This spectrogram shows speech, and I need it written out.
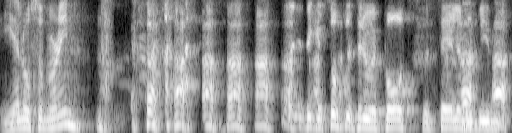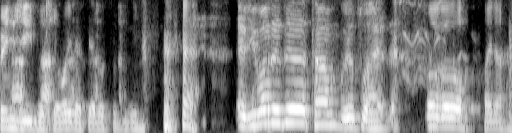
Yellow Submarine. I think it's something to do with boats, but sailing would be cringy, but sure, why that's Yellow Submarine. if you want to do it, Tom, we'll play it. go, go, why not?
